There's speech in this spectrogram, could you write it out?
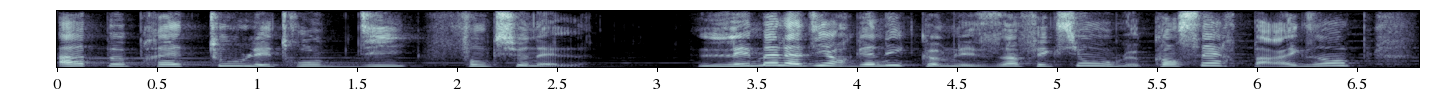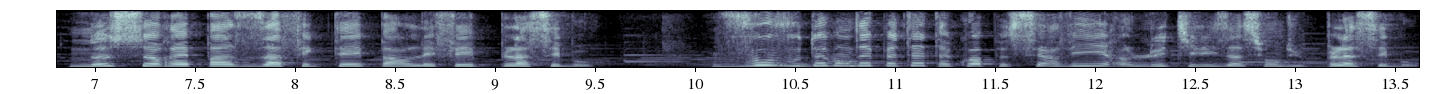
à peu près tous les troubles dits fonctionnels. Les maladies organiques comme les infections ou le cancer par exemple ne seraient pas affectées par l'effet placebo. Vous vous demandez peut-être à quoi peut servir l'utilisation du placebo.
